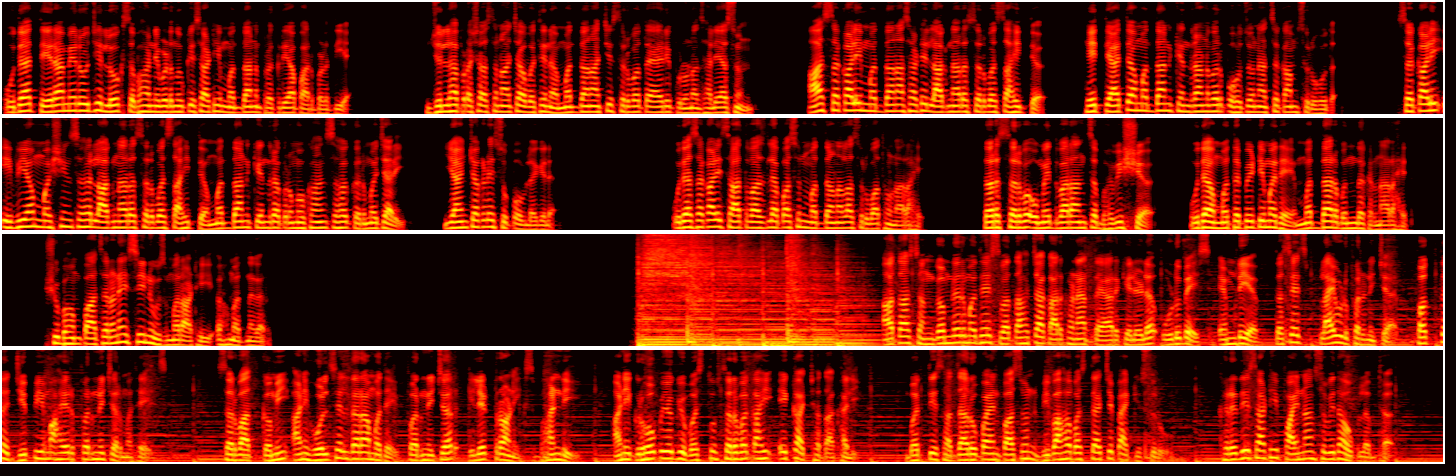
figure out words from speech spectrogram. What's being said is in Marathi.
उद्या तेरा मे रोजी लोकसभा निवडणुकीसाठी मतदान प्रक्रिया पार पडतीये. जिल्हा प्रशासनाच्या वतीनं मतदानाची सर्व तयारी पूर्ण झाली असून आज सकाळी मतदानासाठी लागणारं सर्व साहित्य हे त्या त्या मतदान केंद्रांवर पोहोचवण्याचं काम सुरू होतं. सकाळी ईव्हीएम मशीनसह लागणारं सर्व साहित्य मतदान केंद्र प्रमुखांसह कर्मचारी यांच्याकडे सोपवलं गेलं. उद्या सकाळी सात वाजल्यापासून मतदानाला सुरुवात होणार आहे. तर सर्व उमेदवारांचं भविष्य उद्या मतपेटीमध्ये मतदार बंद करणार आहेत. Shubham Pacharne C News Marathi Ahmednagar. आता संगमनेरमध्ये स्वतःच्या कारखान्यात तयार केलेलं उडबेस एमडीएफ तसेच प्लायवूड फर्निचर फक्त जीपी माहेर फर्निचरमध्येच. सर्वात कमी आणि होलसेल दरामध्ये फर्निचर इलेक्ट्रॉनिक्स भांडी आणि गृहोपयोगी वस्तू सर्व काही एकाच छताखाली. बत्तीस हजार रुपयांपासून विवाह बस्त्याचे पॅकेज सुरू. खरेदीसाठी फायनान्स सुविधा उपलब्ध.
